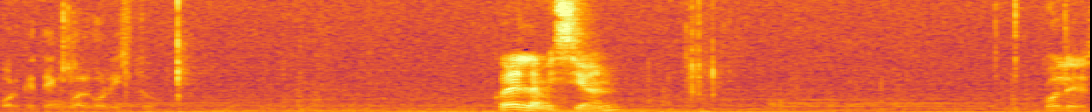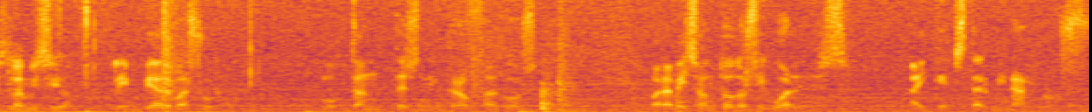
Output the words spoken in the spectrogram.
porque tengo algo listo. ¿Cuál es la misión? ¿Cuál es la misión? Limpiar basura. Mutantes, necrófagos. Para mí son todos iguales. Hay que exterminarlos.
